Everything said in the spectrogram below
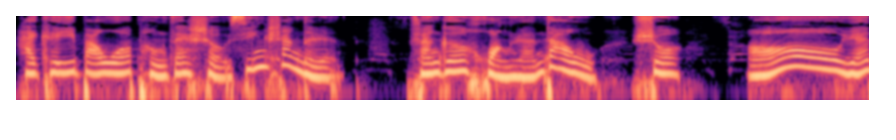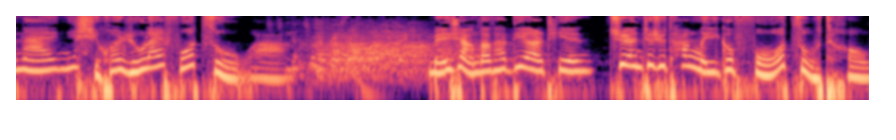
还可以把我捧在手心上的人。”凡哥恍然大悟说：“哦，原来你喜欢如来佛祖啊！”没想到他第二天居然就去烫了一个佛祖头。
